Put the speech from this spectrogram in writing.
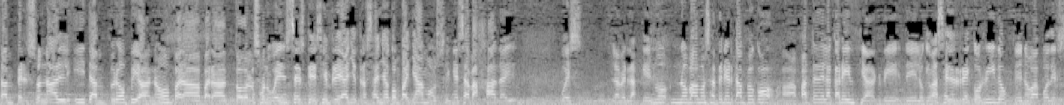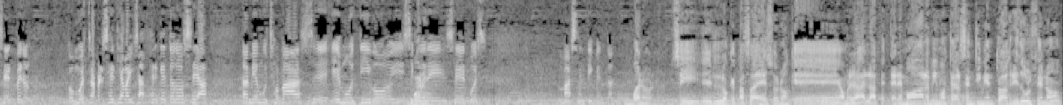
tan personal y tan propia, ¿no? Para, para todos los onubenses que siempre año tras año acompañamos en esa bajada, pues la verdad, que no, no vamos a tener tampoco, aparte de la carencia de, de lo que va a ser el recorrido, que no va a poder ser, pero con vuestra presencia vais a hacer que todo sea también mucho más eh, emotivo y si Bueno. puede ser, pues más sentimental. Bueno, sí, eh, lo que pasa es eso, ¿no? Que, hombre, la- la- tenemos ahora mismo está el sentimiento agridulce, ¿no?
